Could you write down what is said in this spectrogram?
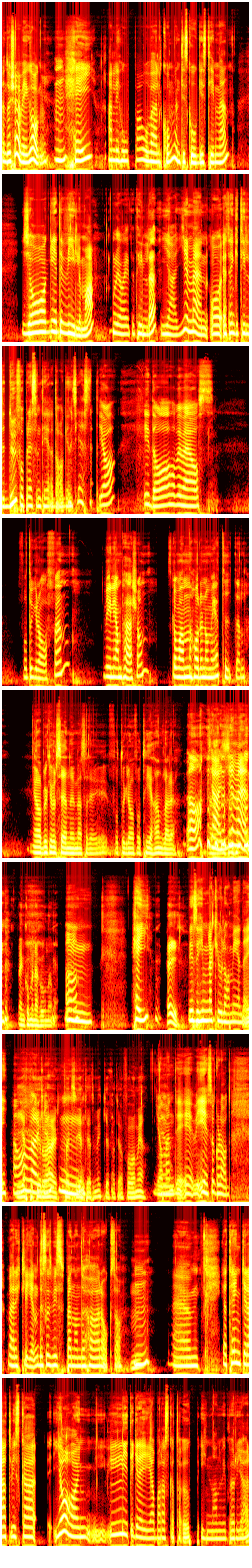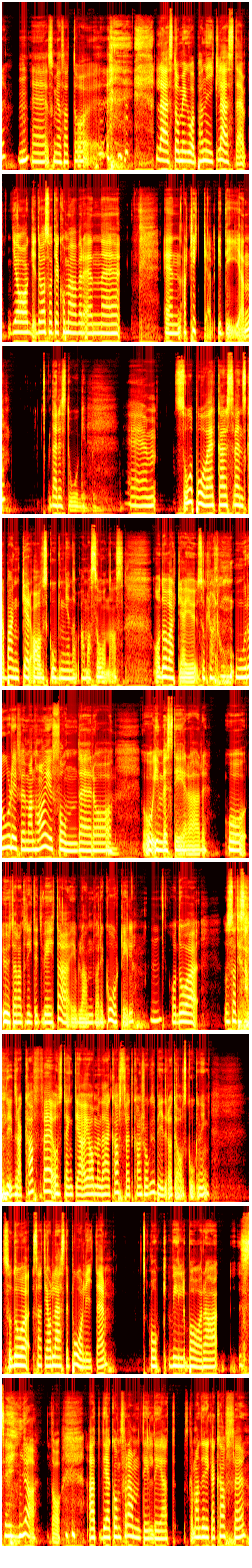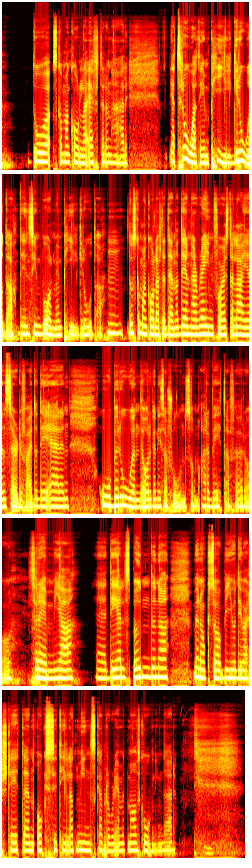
Men då kör vi igång. Mm. Hej allihopa och välkommen till Skogistimmen. Jag heter Vilma. Och jag heter Tilde. Jajamän, och jag tänker Tilde, du får presentera dagens gäst. Ja. Idag har vi med oss fotografen William Persson. Ska man ha det någon mer titel? Jag brukar väl säga nu mest att jag är fotograf och tehandlare. Ja. Jajamän. Den kombinationen. Mm. Hej, Hej! det är så himla kul att ha med dig. Det är Ja, jättekul att vara här. Tack Mm. så jätte- jättemycket för att jag får vara med. Ja, Ja. men det är, vi är så glad. Verkligen. Det ska bli spännande att höra också. Mm. Mm. Ehm, jag tänker att vi ska, jag har en, lite grejer jag bara ska ta upp innan vi börjar. Mm. Eh, som jag satt och läste om igår, panikläste. Jag, det var så att jag kom över en, eh, en artikel i DN där det stod så påverkar svenska banker avskogningen av Amazonas. Och då vart jag ju såklart orolig för man har ju fonder och Mm. och investerar och utan att riktigt veta ibland vad det går till. Mm. Och då och så satt jag samtidigt och drack kaffe och så tänkte jag ja men det här kaffet kanske också bidrar till avskogning. Så då satt jag och läste på lite och vill bara säga då att det jag kom fram till det är att ska man dricka kaffe då ska man kolla efter den här jag tror att det är en pilgroda. Det är en symbol med en pilgroda Mm. då ska man kolla efter den och det är den här Rainforest Alliance Certified och det är en oberoende organisation som arbetar för att främja eh, dels bönderna men också biodiversiteten och se till att minska problemet med avskogning där.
